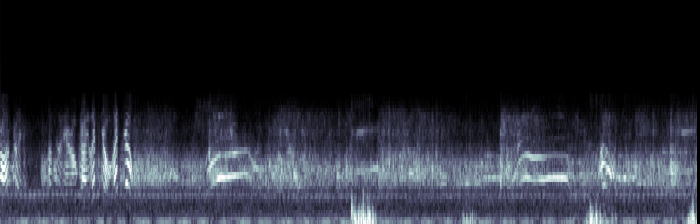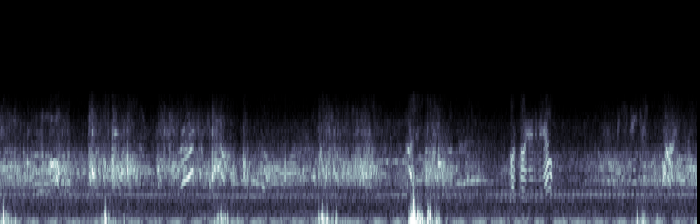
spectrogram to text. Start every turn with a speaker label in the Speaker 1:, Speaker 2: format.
Speaker 1: Let's go. Let's go. Anything else. I think he's dangerous.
